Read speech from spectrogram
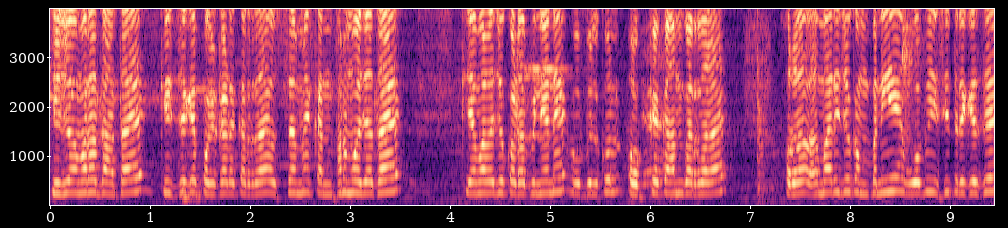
कि जो हमारा दांता है, किस जगह पकड़ कर रहा है, उससे हमें कन्फर्म हो जाता है कि हमारा जो कड़ा पिनियन है, वो बिल्कुल ओके काम कर रहा है। और हमारी जो कंपनी है, वो भी इसी तरीके से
